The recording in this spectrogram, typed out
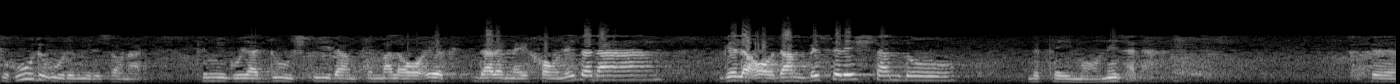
شهود او رو میرساند که می‌گوید دوش دیدم که ملائک در میخانه زدن گل آدم بسرشتند و به پیمانه زدند. که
